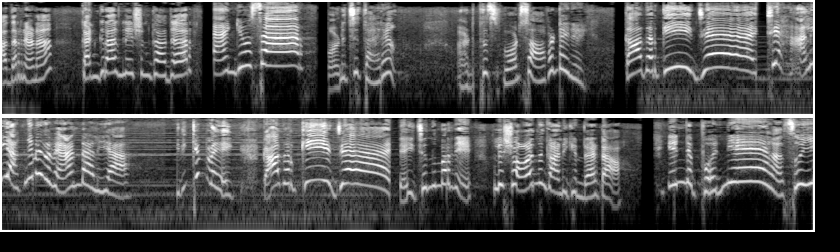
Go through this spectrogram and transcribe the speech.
കാദറിനാണ് congratulation Khader thank you sir കാണിച്ചു തരാം. അടുത്ത സ്പോർട്സ് ആവട്ടെ ഞാൻ കാദർ കീ ജയ് അളിയ അങ്ങനെ വേണ്ട അളിയ. ഇരിക്കട്ടെ. കാദർ കീ ജയ് ജയിച്ചെന്ന് പറഞ്ഞേ. വല്ല ഷോ ഒന്നും കാണിക്കണ്ട കേട്ടാ. എന്റെ പൊന്നേ അസൂയ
